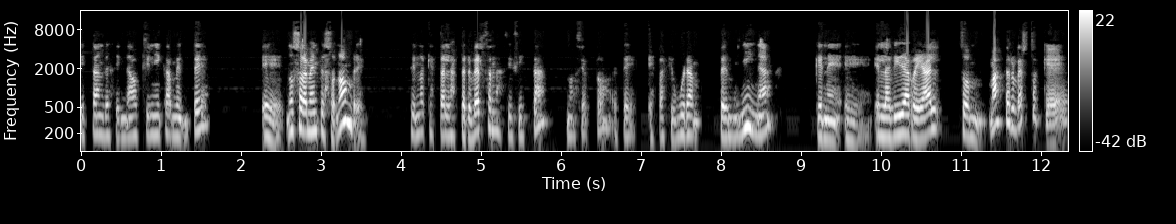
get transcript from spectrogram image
están designados clínicamente, eh, no solamente son hombres, sino que están las perversas narcisistas, ¿no es cierto? Este, esta figura femenina, que en, eh, en, la vida real son más perversos que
